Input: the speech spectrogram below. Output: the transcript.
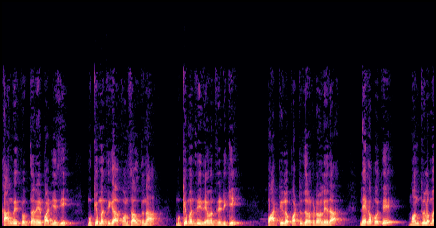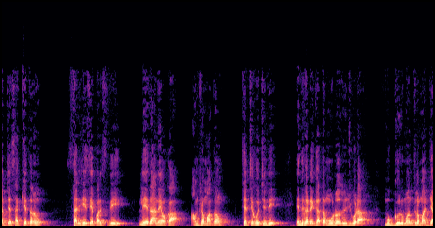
కాంగ్రెస్ ప్రభుత్వాన్ని ఏర్పాటు చేసి ముఖ్యమంత్రిగా కొనసాగుతున్న ముఖ్యమంత్రి రేవంత్ రెడ్డికి పార్టీలో పట్టు దొరకడం లేదా లేకపోతే మంత్రుల మధ్య సఖ్యతను సరిచేసే పరిస్థితి లేదా అనే ఒక అంశం మాత్రం చర్చకు వచ్చింది. ఎందుకంటే గత మూడు రోజుల నుంచి కూడా ముగ్గురు మంత్రుల మధ్య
